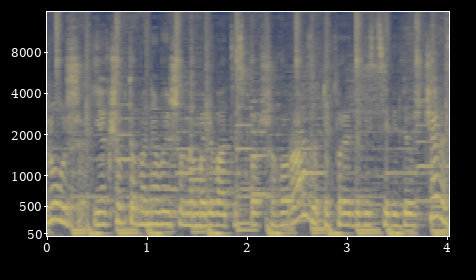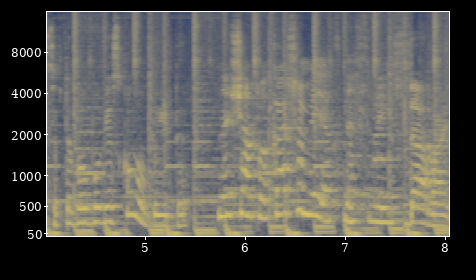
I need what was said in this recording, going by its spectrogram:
Друже, якщо б тебе не вийшло намалювати з першого разу, то передивись це відео ще раз, і в тебе обов'язково вийде. Ну що, покажемо, як нас вийшло. Давай.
